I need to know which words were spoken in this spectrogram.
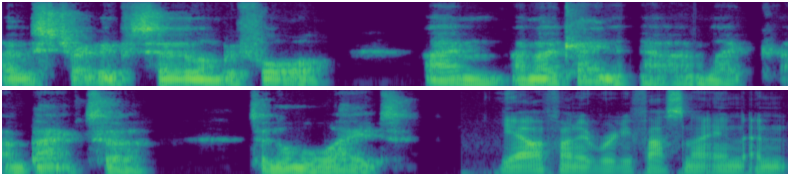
I was struggling for so long before. I'm I'm okay now. I'm like I'm back to to normal weight. Yeah, I find it really fascinating, and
